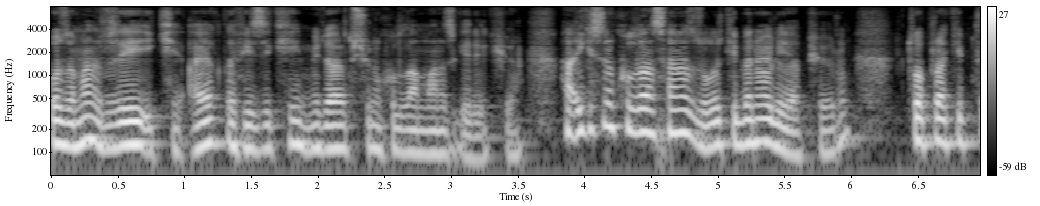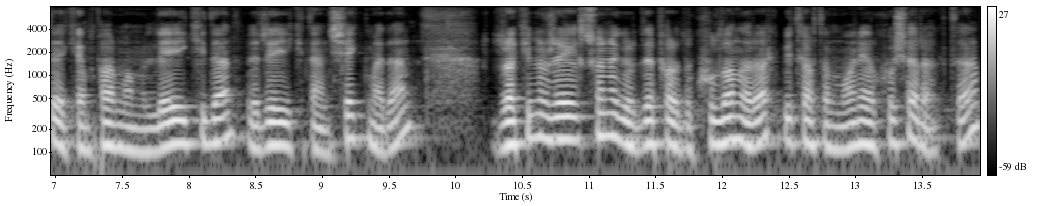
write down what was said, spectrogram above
O zaman R2 ayakla fiziki müdahale tuşunu kullanmanız gerekiyor. Ha ikisini kullansanız olur ki ben öyle yapıyorum. Top rakipteyken parmağımı L2'den ve R2'den çekmeden rakibin reaksiyonuna göre deparda kullanarak bir taraftan manuel koşarak da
